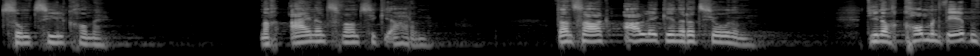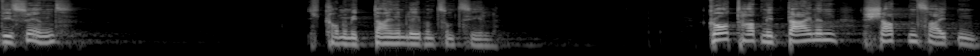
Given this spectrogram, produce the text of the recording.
zum Ziel komme, nach 21 Jahren, dann sag alle Generationen, die noch kommen werden, die sind, ich komme mit deinem Leben zum Ziel. Gott hat mit deinen Schattenseiten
